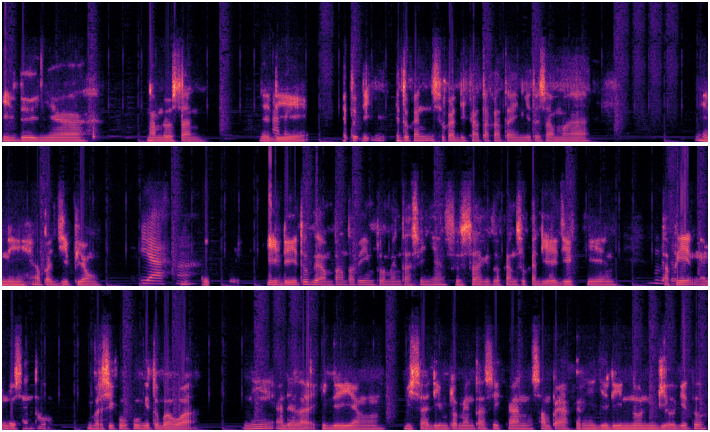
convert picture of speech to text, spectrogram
idenya enam dosan. Jadi itu di, itu kan suka dikata-katain gitu sama ini apa Jipyong. Iya, hah, Ide itu gampang tapi implementasinya susah gitu kan suka diejekin. betul. Tapi enam dosen tuh bersikuku gitu bahwa ini adalah ide yang bisa diimplementasikan sampai akhirnya jadi nungil gitu.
